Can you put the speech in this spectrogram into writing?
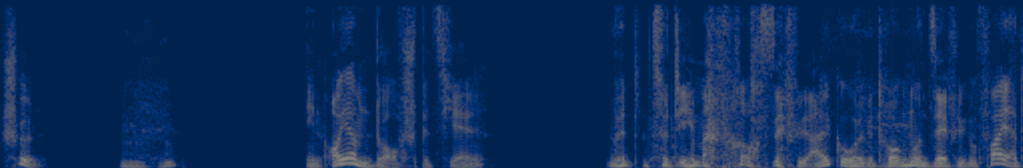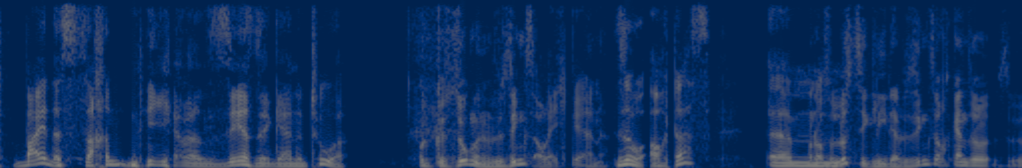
schön. Mhm. In eurem Dorf speziell wird zudem einfach auch sehr viel Alkohol getrunken und sehr viel gefeiert. Beides Sachen, die ich aber sehr, sehr gerne tue. Und gesungen. Du singst auch echt gerne. So, auch das. Ähm, Und auch so lustige Lieder. Du singst auch gerne so, so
